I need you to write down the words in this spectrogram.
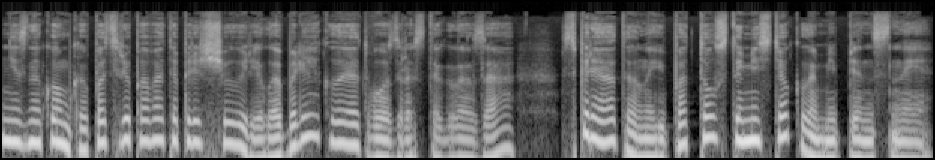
Незнакомка подслеповато прищурила блеклые от возраста глаза, спрятанные под толстыми стеклами пенсные.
